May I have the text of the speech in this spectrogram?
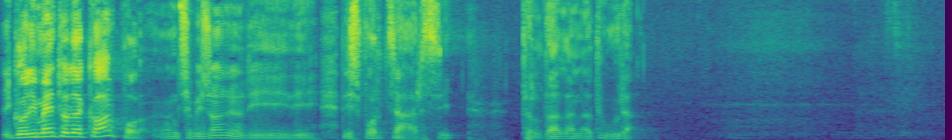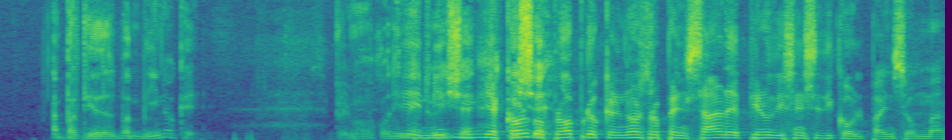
Il godimento del corpo non c'è bisogno di, di, di sforzarsi, te lo dà la natura. A partire dal bambino che. Sì, dice, mi, mi, accorgo dice, proprio che il nostro pensare è pieno di sensi di colpa, insomma.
